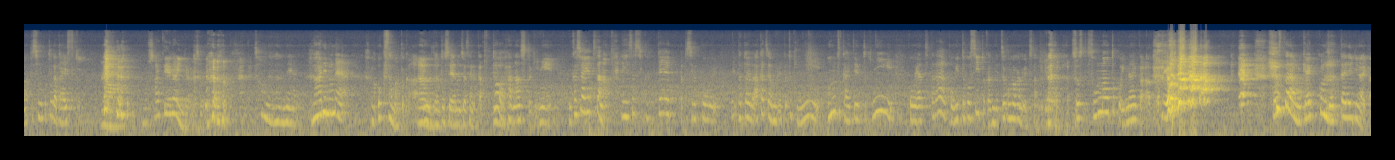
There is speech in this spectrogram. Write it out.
私のことが大好き。まあもう最低ラインじゃないそれ。そうなのね。周りのねまあ奥様とか、うん。うん女性の女性の方と話す時に、昔は言ってたのえ優しくって私がこう、ね、例えば赤ちゃん生まれた時におむつ替えてる時にこうやってたらこう言ってほしいとかめっちゃ細かく言ってたんだけど そしてそんな男いないからとかって言われて。そしたらもう結婚絶対できないか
